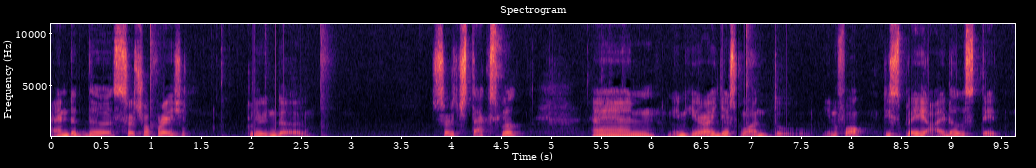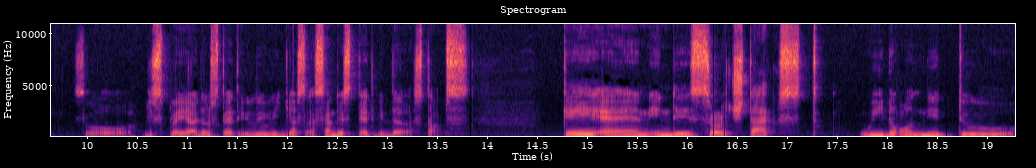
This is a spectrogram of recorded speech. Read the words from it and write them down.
ended the search operation clearing the search text field. And in here I just want to invoke display idle state. So display idle state it will just assign the state with the stubs okay and in this search text we don't need to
